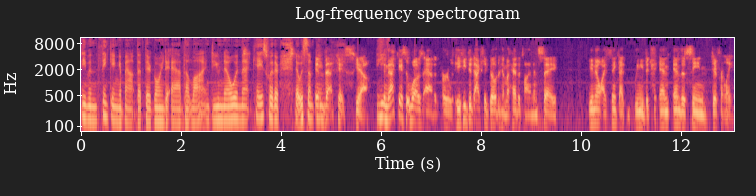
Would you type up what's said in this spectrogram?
even thinking about that they're going to add the line? Do you know in that case whether that was something? In that case, yeah. He, in that case, it was added early. He, he did actually go to him ahead of time and say, you know, I think I, we need to ch- end, end the scene differently.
